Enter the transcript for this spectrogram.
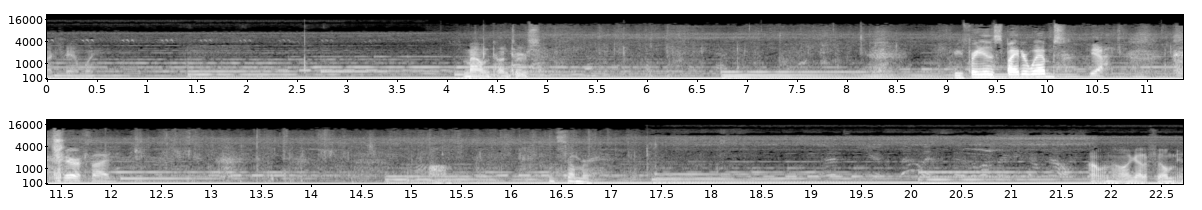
My family. Mountain hunters. Are you afraid of the spider webs? Yeah. Terrified. In summer. I don't know. I gotta film you.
